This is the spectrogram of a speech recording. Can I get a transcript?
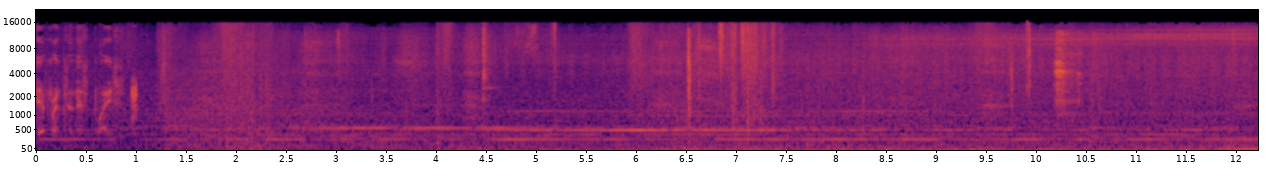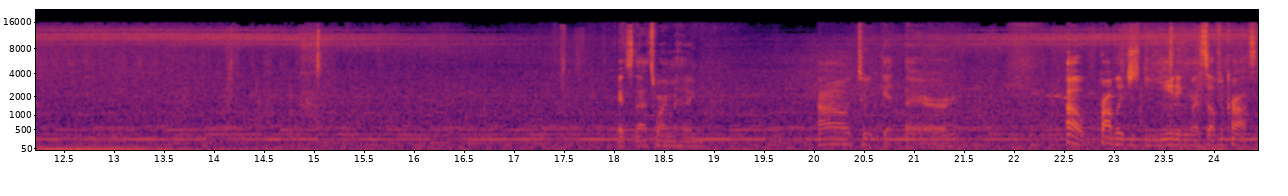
difference in this place. Okay, so that's where I'm heading. How to get there? Oh, probably just yeeting myself across.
